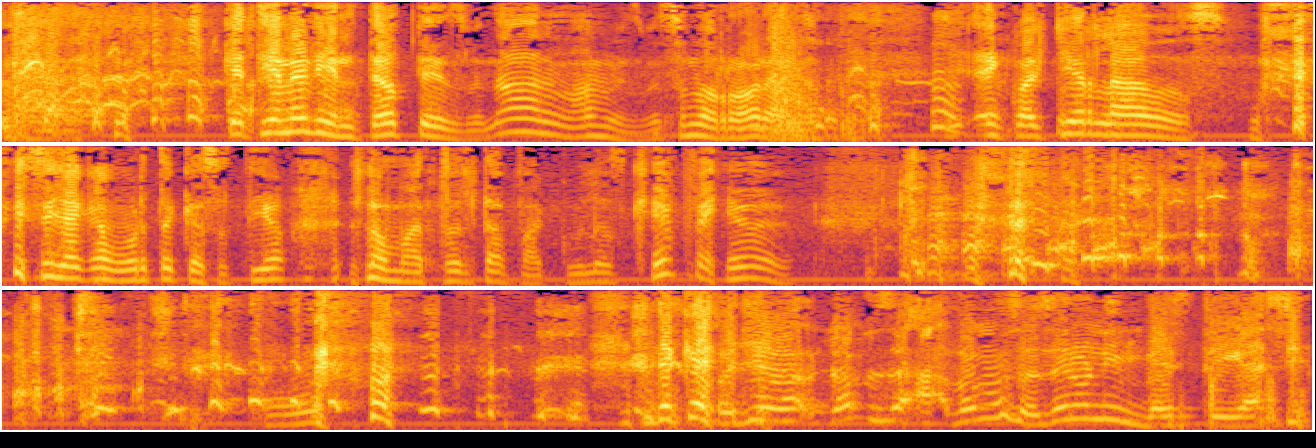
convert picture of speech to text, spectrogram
que tiene dientotes, güey. No, no mames, es un horror, ¿no? En cualquier lado. Dice Yakaburto que a su tío lo mató el tapaculos. Qué pedo. ¿De qué? Oye, va- vamos a, vamos a hacer una investigación.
